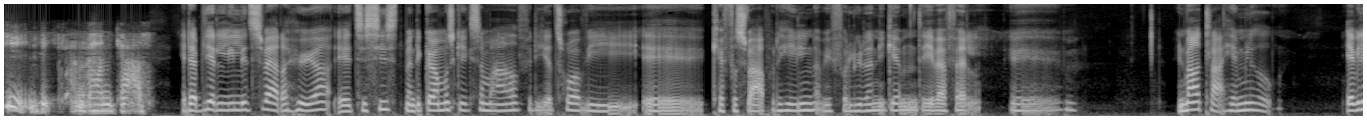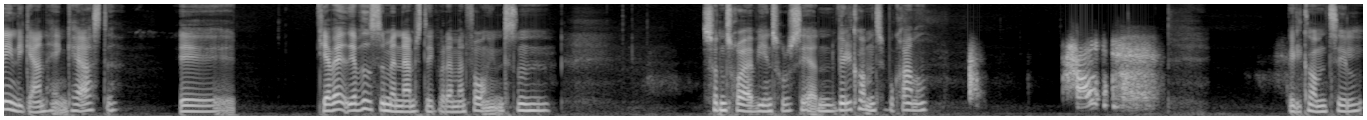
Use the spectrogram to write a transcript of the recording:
helt vildt gerne vil have en kæreste. Ja, der bliver det lige lidt svært at høre øh, til sidst, men det gør måske ikke så meget, fordi jeg tror, vi øh, kan få svar på det hele, når vi får lytteren igennem. Det er i hvert fald øh, en meget klar hemmelighed. Jeg vil egentlig gerne have en kæreste. Øh, jeg, ved, jeg ved simpelthen nærmest ikke, hvordan man får en. Sådan, sådan tror jeg, vi introducerer den. Velkommen til programmet. Hej. Velkommen til.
